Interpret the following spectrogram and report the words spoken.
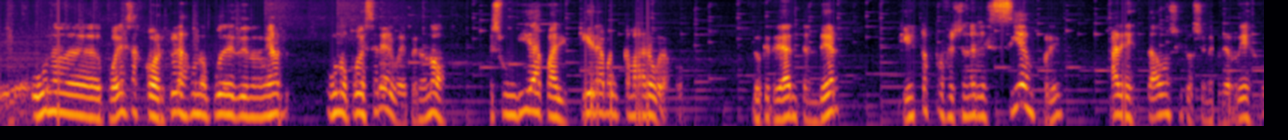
eh, uno por esas coberturas uno puede denominar, uno puede ser héroe, pero no, es un día cualquiera para un camarógrafo. Lo que te da a entender que estos profesionales siempre han estado en situaciones de riesgo,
